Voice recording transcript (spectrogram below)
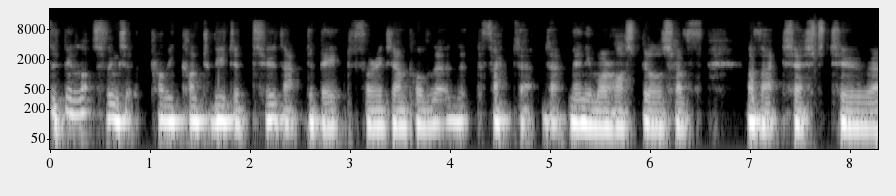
there's been lots of things that probably contributed to that debate. For example, the, the, the fact that, that many more hospitals have have access to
